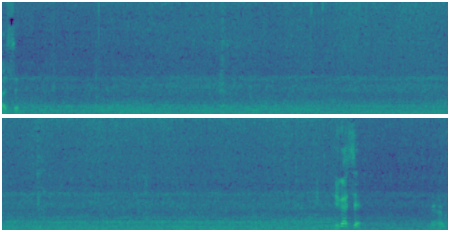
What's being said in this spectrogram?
ऐसे ঠিক আছে দেখানো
